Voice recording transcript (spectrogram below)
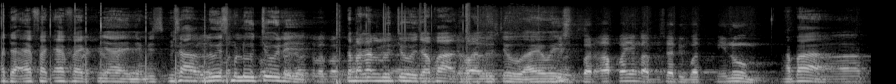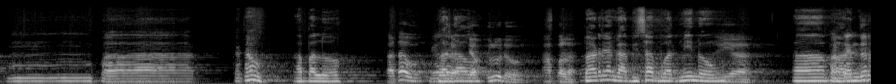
ada efek-efeknya ini. Mis- Misal Luis melucu nih. Tebakan lucu coba, coba lucu. Ayo wis. bar apa yang nggak bisa dibuat minum? Apa? Bar, hmm, bar. Gak tahu. Apa lo? Nggak tahu. Nggak Jawab, tahu. jawab dulu dong. Apalah? Bar yang nggak bisa buat minum. Iya. Eh, bar- Bartender?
